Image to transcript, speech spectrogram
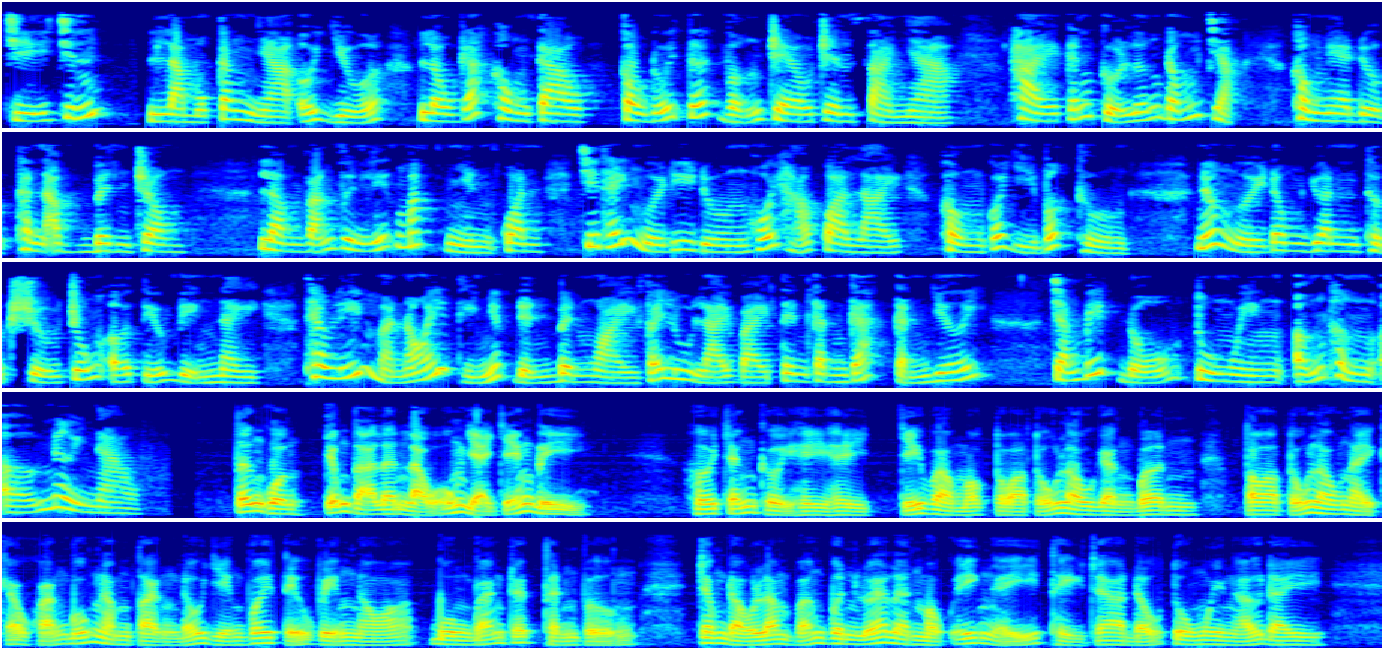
Chỉ chính là một căn nhà ở giữa, lầu gác không cao, cầu đối Tết vẫn treo trên xà nhà. Hai cánh cửa lớn đóng chặt, không nghe được thanh âm bên trong. Lâm Vãn Vinh liếc mắt nhìn quanh, chỉ thấy người đi đường hối hả qua lại, không có gì bất thường. Nếu người đông doanh thực sự trốn ở tiểu viện này, theo lý mà nói thì nhất định bên ngoài phải lưu lại vài tên canh gác cảnh giới. Chẳng biết đổ tu nguyên ẩn thân ở nơi nào. tấn quân, chúng ta lên lầu uống vài chén đi. Hứa chấn cười hì hì, chỉ vào một tòa tủ lâu gần bên. Tòa tủ lâu này cao khoảng bốn năm tầng, đối diện với tiểu viện nọ, buôn bán rất thịnh vượng. Trong đầu Lâm Vãn Vinh lóe lên một ý nghĩ, thì ra đổ tu nguyên ở đây.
